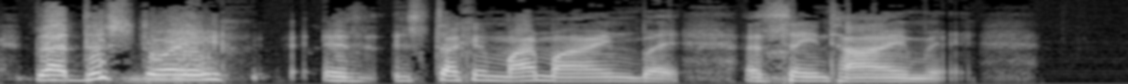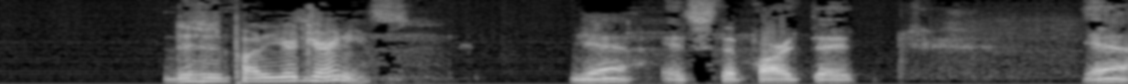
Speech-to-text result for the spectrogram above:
that this story is, is stuck in my mind, but at the same time, this is part of your journey. yeah, it's the part that, yeah,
